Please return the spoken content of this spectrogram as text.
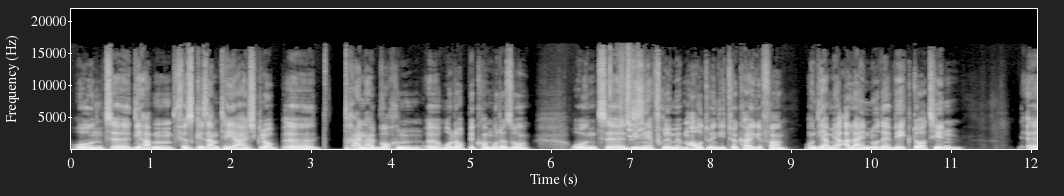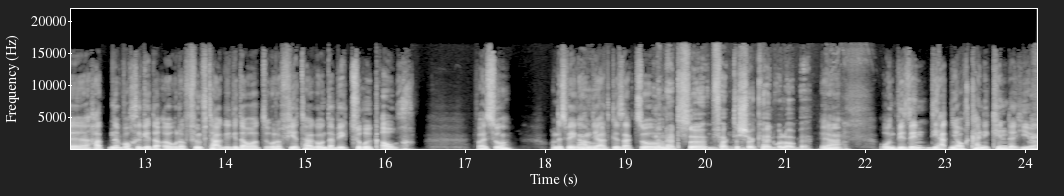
und äh, die haben fürs gesamte Jahr, ich glaube, äh, dreieinhalb Wochen äh, Urlaub bekommen oder so. Und äh, die sind ja früher mit dem Auto in die Türkei gefahren. Und die haben ja allein nur der Weg dorthin äh, hat eine Woche gedauert oder fünf Tage gedauert oder vier Tage und der Weg zurück auch. Weißt du? Und deswegen haben die halt gesagt so. Dann hattest du äh, faktisch schon keinen Urlaub mehr. Ja. Und wir sehen, die hatten ja auch keine Kinder hier.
